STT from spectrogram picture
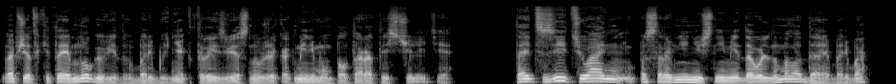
Вообще-то в Китае много видов борьбы, некоторые известны уже как минимум полтора тысячелетия. Тайцзи цюань по сравнению с ними довольно молодая борьба,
